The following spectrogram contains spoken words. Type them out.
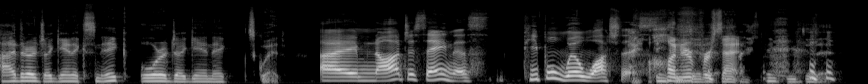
either a gigantic snake or a gigantic squid. I'm not just saying this. People will watch this. think you did it. 100%. I think you did it.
